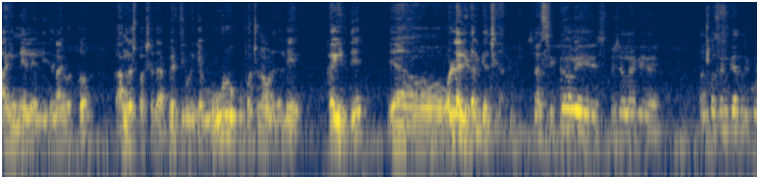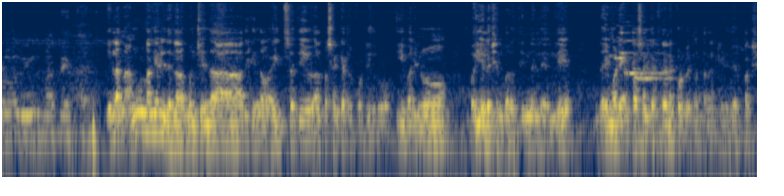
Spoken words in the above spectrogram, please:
ಆ ಹಿನ್ನೆಲೆಯಲ್ಲಿ ಜನ ಇವತ್ತು ಕಾಂಗ್ರೆಸ್ ಪಕ್ಷದ ಅಭ್ಯರ್ಥಿಗಳಿಗೆ ಮೂರು ಉಪಚುನಾವಣೆಯಲ್ಲಿ ಕೈ ಹಿಡ್ದು ಒಳ್ಳೆ ಲೀಡರ್ ಗೆಲ್ಸಿದ್ದಾರೆ. ಸ್ಪೆಷಲ್ ಆಗಿ ಅಲ್ಪಸಂಖ್ಯಾತರಿಗೆ ಕೊಡುವಲ್ಲಿ ನಿಮ್ದು ಮಾತ್ರ ಇತ್ತು ಇಲ್ಲ ನಾನು ನಾನು ಹೇಳಿದ್ದೆ ನಾನು ಮುಂಚೆಯಿಂದ ಅದಕ್ಕಿಂತ ಐದು ಸತಿ ಅಲ್ಪಸಂಖ್ಯಾತರು ಕೊಟ್ಟಿದ್ರು. ಈ ಬಾರಿನೂ ಬೈ ಎಲೆಕ್ಷನ್ ಬರೋ ಹಿನ್ನೆಲೆಯಲ್ಲಿ ದಯಮಾಡಿ ಅಲ್ಪಸಂಖ್ಯಾತರನ್ನೇ ಕೊಡಬೇಕಂತ ನಾನು ಕೇಳಿದೆ. ಪಕ್ಷ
